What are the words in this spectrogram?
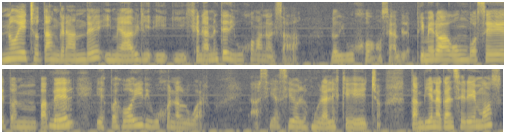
no he hecho tan grande y, me y, y, generalmente dibujo a mano alzada. Lo dibujo, o sea, primero hago un boceto en papel y después voy y dibujo en el lugar. Así han sido los murales que he hecho. También acá en Ceremos,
